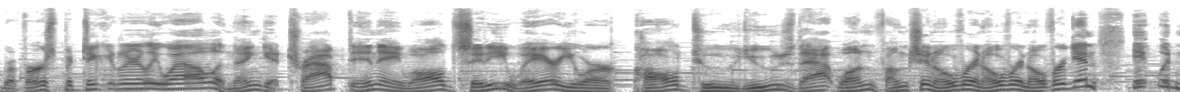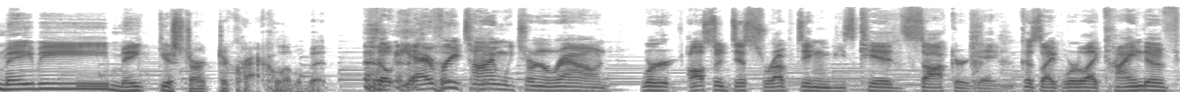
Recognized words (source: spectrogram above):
reverse particularly well, and then get trapped in a walled city where you are called to use that one function over and over and over again. It would maybe make you start to crack a little bit. So every time we turn around, we're also disrupting these kids' soccer game because like we're like kind of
